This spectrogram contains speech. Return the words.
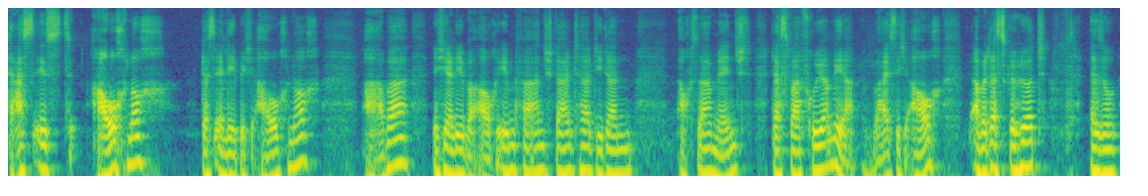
das ist auch noch, das erlebe ich auch noch, aber ich erlebe auch eben Veranstalter, die dann auch sagen, Mensch, das war früher mehr, weiß ich auch, aber das gehört, also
